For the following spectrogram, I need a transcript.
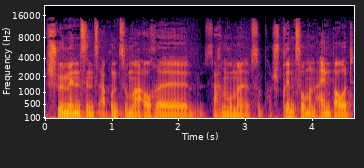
Schwimmen sind es ab und zu mal auch äh, Sachen, wo man so ein paar Sprints, wo man einbaut.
